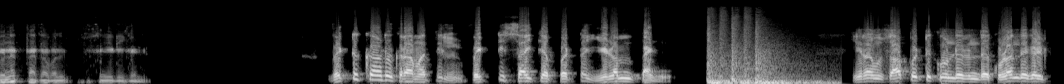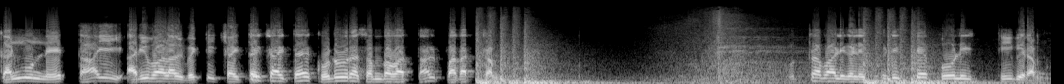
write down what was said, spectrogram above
தினத்தகவல் செய்திகள். வெட்டுக்காடு கிராமத்தில் வெட்டி சாய்க்கப்பட்ட இளம் பெண். இரவு சாப்பிட்டுக் கொண்டிருந்த குழந்தைகள் கண்முன்னே தாயை அறிவாளால் வெட்டி சாய்த்த சாய்த்த கொடூர சம்பவத்தால் பதற்றம். குற்றவாளிகளை பிடிக்க போலீஸ் தீவிரம்.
